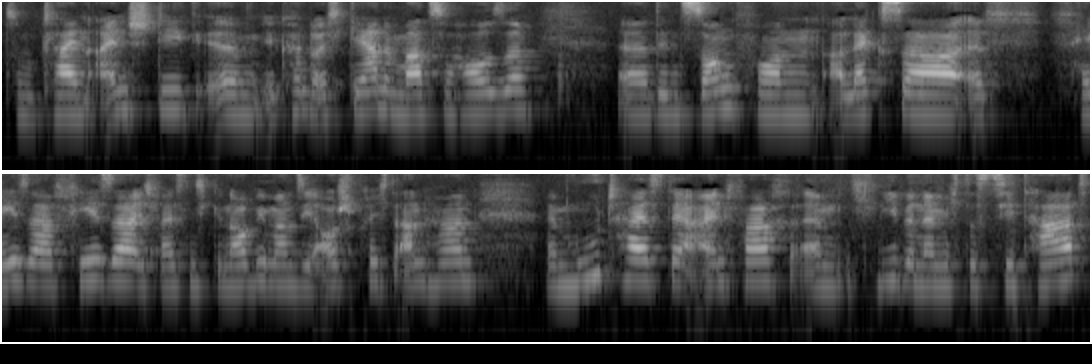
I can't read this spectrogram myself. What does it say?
zum kleinen Einstieg. Ähm, ihr könnt euch gerne mal zu Hause äh, den Song von Alexa äh, Faser, Feser, ich weiß nicht genau, wie man sie ausspricht, anhören. Äh, Mut heißt der einfach. Ähm, ich liebe nämlich das Zitat.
